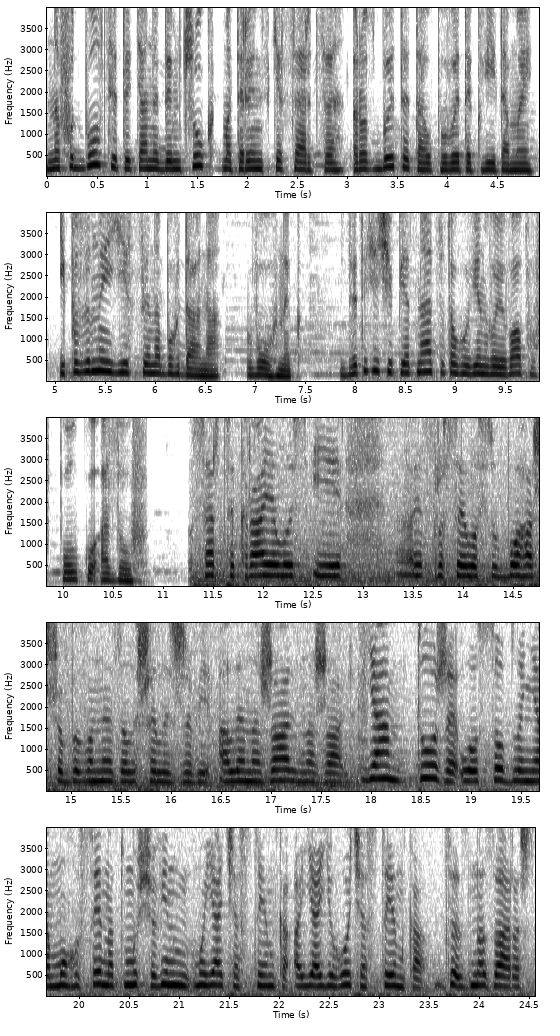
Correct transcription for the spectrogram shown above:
На футболці Тетяни Демчук материнське серце розбите та оповите квітами, і позивний її сина Богдана вогник. З 2015-го він воював в полку Азов. Серце краялось і е, просилось у Бога, щоб вони залишились живі. Але на жаль, на жаль, я теж уособлення мого сина, тому що він моя частинка, а я його частинка. Це на зараз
